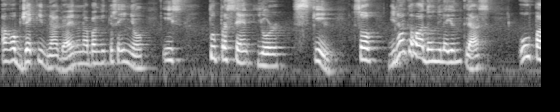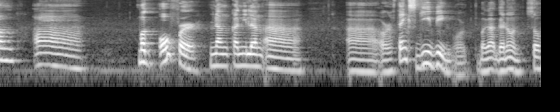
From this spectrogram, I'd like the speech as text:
ang objective na, gaya na nabanggit ko sa inyo, is to present your skill. So, ginagawa daw nila yung class upang uh, mag-offer ng kanilang uh, uh, or thanksgiving or baga ganon. So,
